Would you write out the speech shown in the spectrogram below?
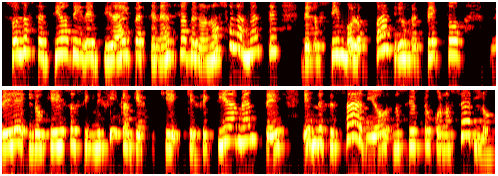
son los sentidos de identidad y pertenencia, pero no solamente de los símbolos patrios respecto de lo que eso significa, que, que, que efectivamente es necesario, ¿no es cierto?, conocerlo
